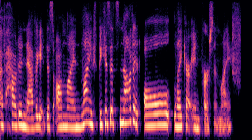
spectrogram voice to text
of how to navigate this online life because it's not at all like our in person life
